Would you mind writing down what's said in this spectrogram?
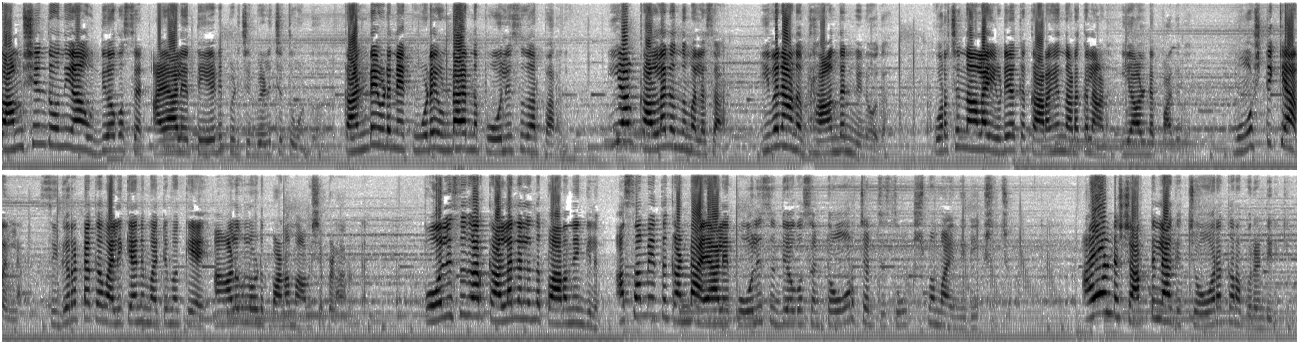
സംശയം തോന്നിയ ആ ഉദ്യോഗസ്ഥൻ അയാളെ തേടിപ്പിടിച്ച് വെളിച്ചത്ത് കൊണ്ടുവന്നു. കണ്ടയുടനെ കൂടെ ഉണ്ടായിരുന്ന പോലീസുകാർ പറഞ്ഞു ഇയാൾ കള്ളനൊന്നുമല്ല സാർ. ഇവനാണ് ഭ്രാന്തൻ വിനോദം. കുറച്ചു നാളായി ഇവിടെയൊക്കെ കറങ്ങി നടക്കലാണ് ഇയാളുടെ പതിവ്. മോഷ്ടിക്കാറില്ല. സിഗരറ്റൊക്കെ വലിക്കാനും മറ്റുമൊക്കെയായി ആളുകളോട് പണം ആവശ്യപ്പെടാറുണ്ട്. പോലീസുകാർ കള്ളനല്ലെന്ന് പറഞ്ഞെങ്കിലും അസമയത്ത് കണ്ട അയാളെ പോലീസ് ഉദ്യോഗസ്ഥൻ ടോർച്ചടിച്ച് സൂക്ഷ്മമായി നിരീക്ഷിച്ചു. അയാളുടെ ഷർട്ടിലാകെ ചോരക്കറ പുരണ്ടിരിക്കുന്നു.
